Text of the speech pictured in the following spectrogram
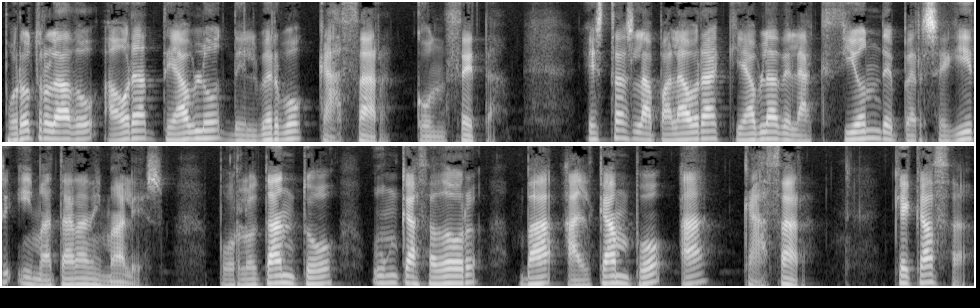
Por otro lado, ahora te hablo del verbo cazar, con Z. Esta es la palabra que habla de la acción de perseguir y matar animales. Por lo tanto, un cazador va al campo a cazar. ¿Qué caza?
